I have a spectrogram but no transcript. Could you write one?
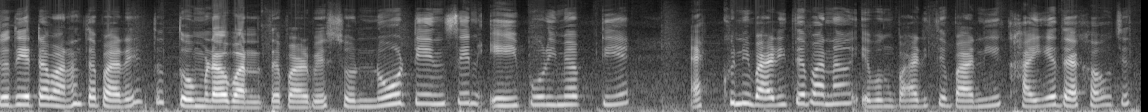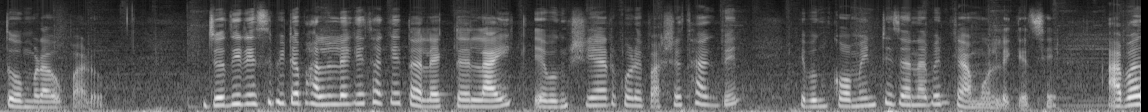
যদি এটা বানাতে পারে, তো তোমরাও বানাতে পারবে। সো নো টেনশন এই পরিমাপ দিয়ে এক্ষুনি বাড়িতে বানাও এবং বাড়িতে বানিয়ে খাইয়ে দেখাও যে তোমরাও পারো। যদি রেসিপিটা ভালো লেগে থাকে, তাহলে একটা লাইক এবং শেয়ার করে পাশে থাকবেন। এবং কমেন্টে জানাবেন কেমন লেগেছে। আবার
